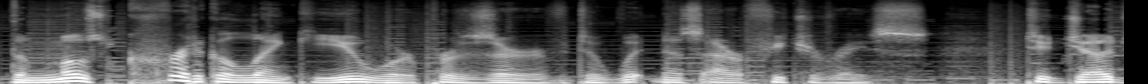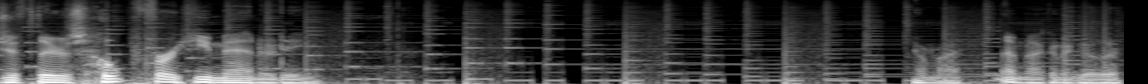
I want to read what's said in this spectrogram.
the most critical link, you were preserved to witness our future race, to judge if there's hope for humanity. Never mind, I'm not going to go there.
